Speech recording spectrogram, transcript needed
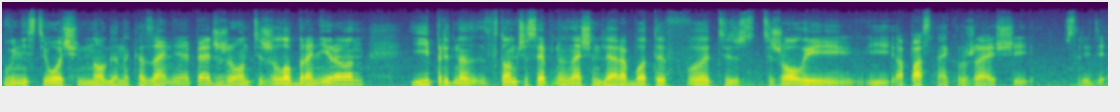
вынести очень много наказания, опять же, он тяжело бронирован и предна... в том числе предназначен для работы в тяж... тяжелой и опасной окружающей среде.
